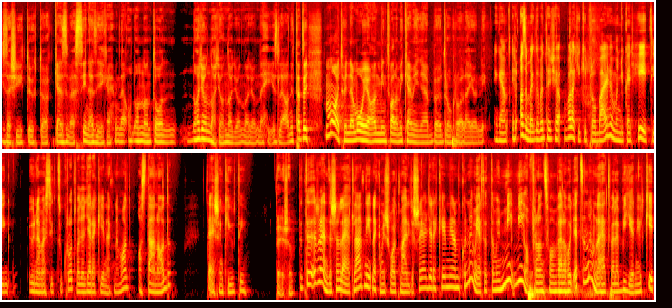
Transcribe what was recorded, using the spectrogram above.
ízesítőktől kezdve színezékek, minden, onnantól nagyon-nagyon-nagyon-nagyon nehéz leadni. Tehát, hogy majd, hogy nem olyan, mint valami keményebb drogról lejönni. Igen, és az a megdöbbentő, hogyha valaki kipróbálja, hogy mondjuk egy hétig ő nem eszik cukrot, vagy a gyerekének nem ad, aztán ad, teljesen kiüti. Teljesen. Tehát rendesen lehet látni, nekem is volt már így a saját gyerekeimnél, amikor nem értettem, hogy mi, mi a franc van vele, hogy egyszerűen nem lehet vele bírni, hogy ki.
